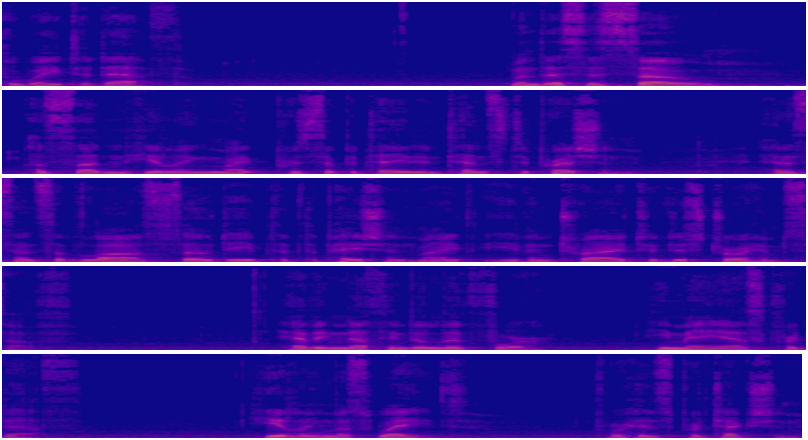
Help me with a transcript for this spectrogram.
the way to death? When this is so, a sudden healing might precipitate intense depression and a sense of loss so deep that the patient might even try to destroy himself. Having nothing to live for, he may ask for death. Healing must wait for his protection.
